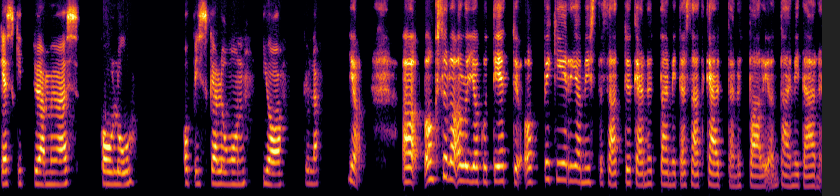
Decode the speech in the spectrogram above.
keskittyä myös kouluopiskeluun. Joo, kyllä. Joo. Onko sulla ollut joku tietty oppikirja, mistä sä oot tykännyt tai mitä sä oot käyttänyt paljon tai mitään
